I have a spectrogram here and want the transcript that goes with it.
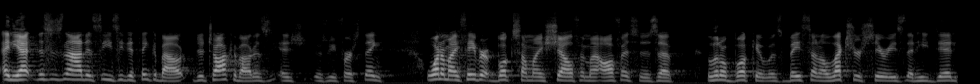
And yet, this is not as easy to think about, to talk about as, as, as we first think. One of my favorite books on my shelf in my office is a little book. It was based on a lecture series that he did.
